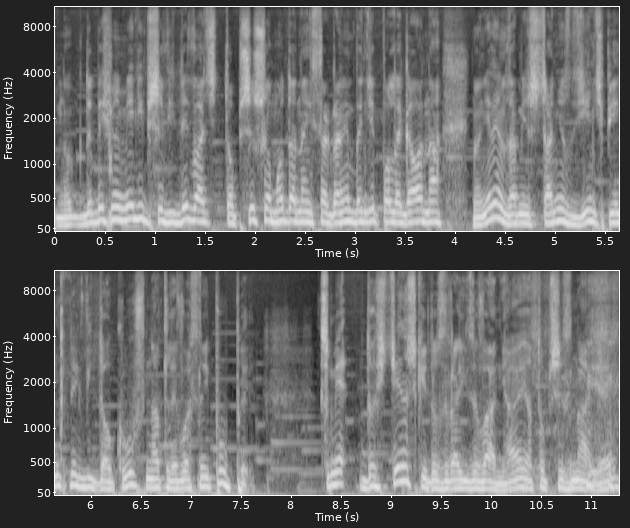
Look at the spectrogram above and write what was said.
No, gdybyśmy mieli przewidywać, to przyszła moda na Instagramie będzie polegała na, no nie wiem, zamieszczaniu zdjęć pięknych widoków na tle własnej pupy. W sumie dość ciężkie do zrealizowania, ja to przyznaję.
